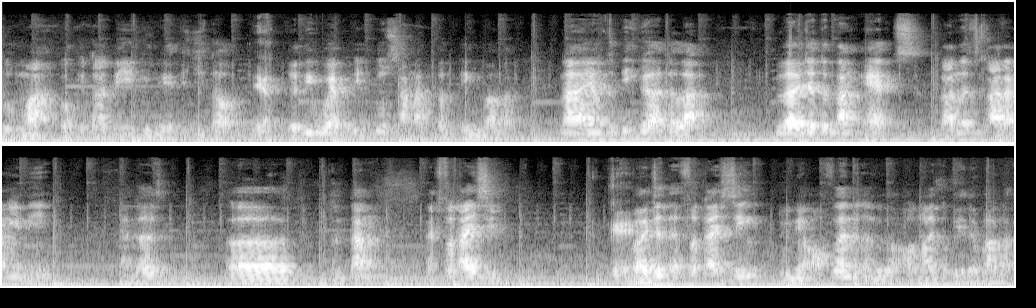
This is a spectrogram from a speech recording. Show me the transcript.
rumah kalau kita di dunia digital. Ya. Jadi web itu sangat penting banget. Nah, yang ketiga adalah belajar tentang ads karena sekarang ini adalah eh, tentang advertising. Oke. Budget advertising dunia offline dengan dunia online itu beda banget.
